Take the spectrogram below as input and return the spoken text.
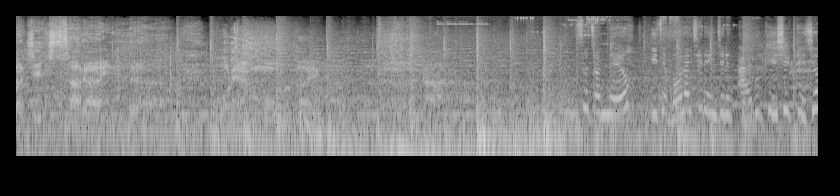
아직 살아있다. 갈. 부서졌네요. 이제 뭘 할 차례인지는 알고 계실 테죠?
